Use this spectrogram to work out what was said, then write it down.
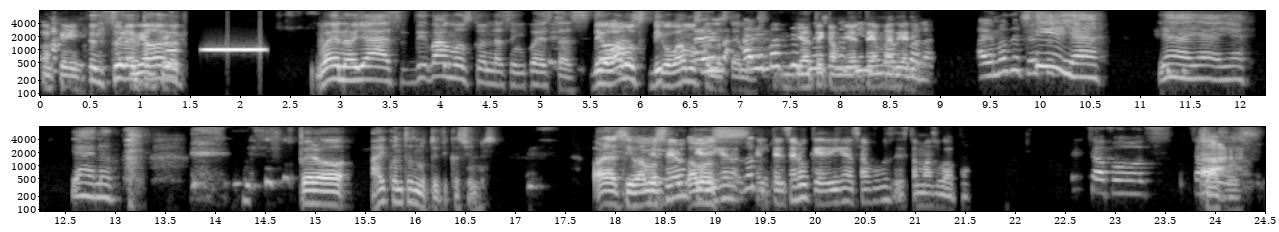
Ok. censuren Oigan, todo lo que... Bueno, ya, vamos con las encuestas. Digo, No. vamos, digo, vamos con los temas. Ya te cambié el tema. Alan. Además de Sí, ya, ya, ya, ya, ya, no. Pero, ay, ¿cuántas notificaciones? Ahora sí, El vamos, tercero, que el tercero que diga Safos está más guapo. Zafos. zafos.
